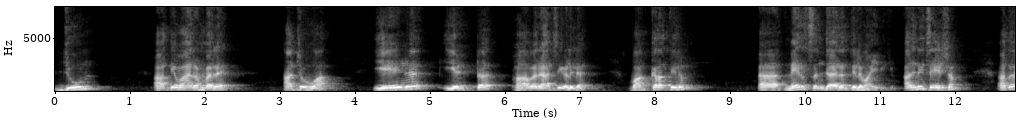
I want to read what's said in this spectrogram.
ജൂൺ ആദ്യവാരം വരെ ആ ചൊവ്വ ഏഴ് എട്ട് ഭാവരാശികളിൽ വക്രത്തിലും നേർസഞ്ചാരത്തിലുമായിരിക്കും. അതിനുശേഷം അത്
